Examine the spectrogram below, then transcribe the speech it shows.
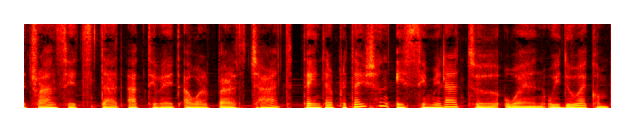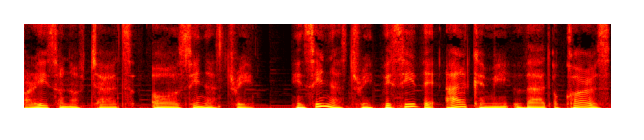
the transits that activate our birth chart, the interpretation is similar to when we do a comparison of charts or synastry. In synastry, we see the alchemy that occurs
